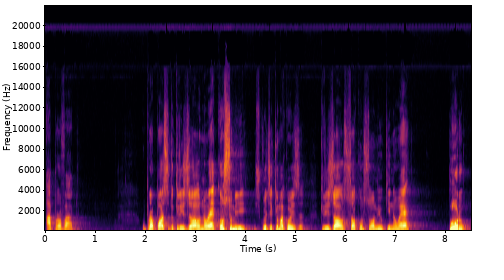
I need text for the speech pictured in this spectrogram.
aprovado. O propósito do crisol não é consumir. Escute aqui uma coisa: crisol só consome o que não é puro.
